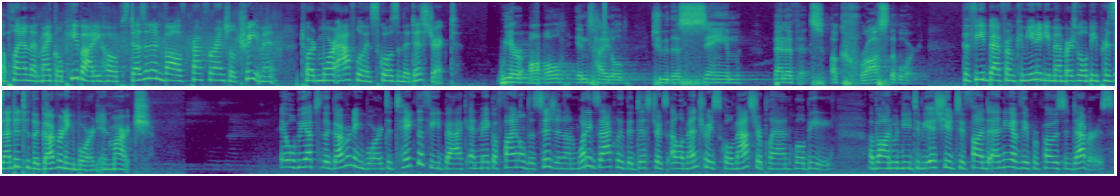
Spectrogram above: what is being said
a plan that Michael Peabody hopes doesn't involve preferential treatment toward more affluent schools in the district. We are all entitled to the same benefits across the board. The feedback from community members will be presented to the governing board in March. It will be up to the governing board to take the feedback and make a final decision on what exactly the district's elementary school master plan will be. A bond would need to be issued to fund any of the proposed endeavors.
